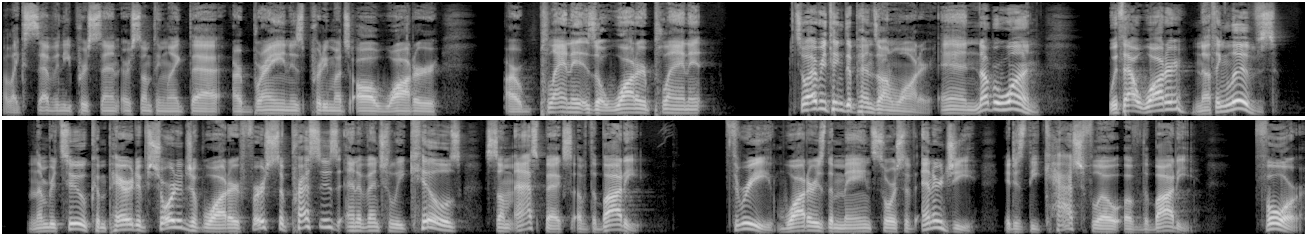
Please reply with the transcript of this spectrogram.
like 70% or something like that. Our brain is pretty much all water. Our planet is a water planet. So everything depends on water. And number one, without water, nothing lives. Number two, comparative shortage of water first suppresses and eventually kills some aspects of the body. Three, water is the main source of energy. It is the cash flow of the body. 4.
